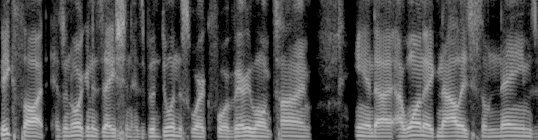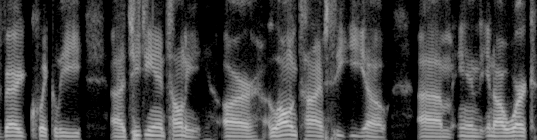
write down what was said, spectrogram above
Big Thought, as an organization, has been doing this work for a very long time. And I, I want to acknowledge some names very quickly. Uh, Gigi Antoni, our longtime CEO, um, and in our work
